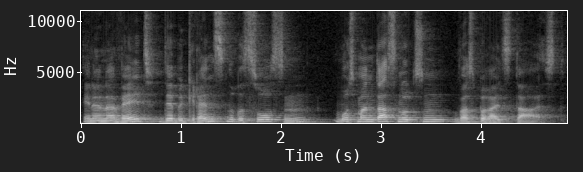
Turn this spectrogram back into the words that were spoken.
In einer Welt der begrenzten Ressourcen muss man das nutzen, was bereits da ist.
